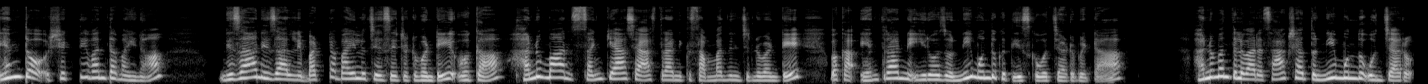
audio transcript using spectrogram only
ఎంతో శక్తివంతమైన నిజానిజాల్ని బట్టబయలు చేసేటటువంటి ఒక హనుమాన్ సంఖ్యాశాస్త్రానికి సంబంధించినటువంటి ఒక యంత్రాన్ని ఈరోజు నీ ముందుకు తీసుకువచ్చాడు బిడ్డ. హనుమంతుల వారు సాక్షాత్తు నీ ముందు ఉంచారు.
